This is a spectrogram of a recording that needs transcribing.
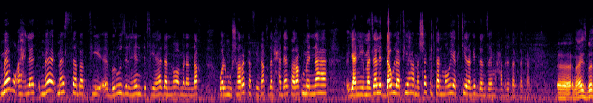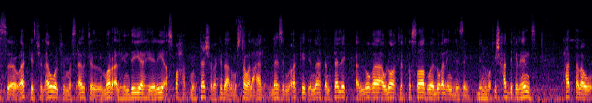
ما مؤهلات ما ما السبب في بروز الهند في هذا النوع من النقد والمشاركة في نقد الحداثة رغم إنها يعني ما زالت دولة فيها مشاكل تنموية كتيرة جدا زي ما حضرتك ذكرت. آه، أنا عايز بس أؤكد في الأول في مسألة المرأة الهندية هي ليه أصبحت منتشرة كده على مستوى العالم؟ لازم نؤكد أنها تمتلك اللغة أو لغة الاقتصاد وهي اللغة الإنجليزية لأنه نعم. ما فيش حد في الهند حتى لو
